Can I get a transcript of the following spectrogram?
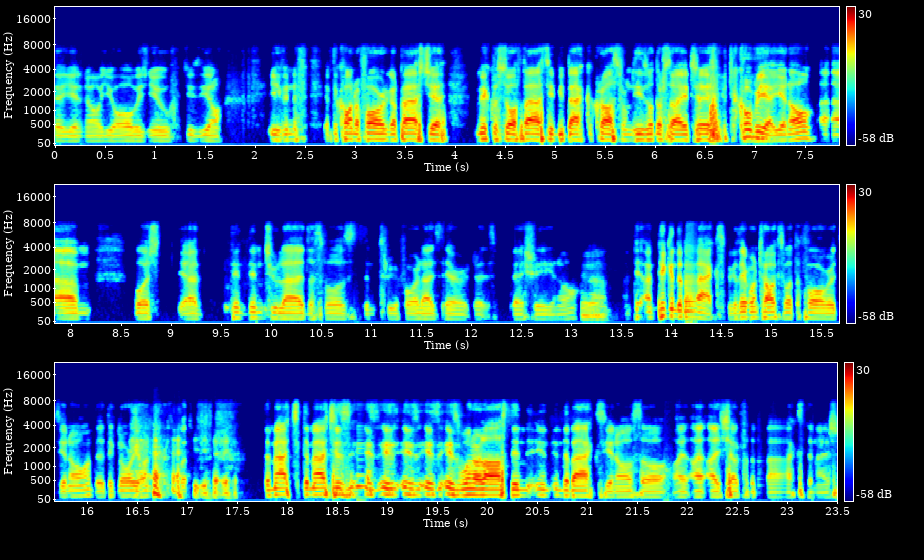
uh, you know you always knew, you know, even if, if the corner forward got past you, Mick was so fast he'd be back across from these other side to, to cover you, you know. Um, but yeah, them, them two lads, I suppose, them three or four lads there, especially, you know. Yeah. Um, I'm picking the backs because everyone talks about the forwards, you know, the, the glory hunters. But yeah, yeah. the match, the match is is, is, is, is won or lost in, in, in the backs, you know. So I, I I shout for the backs tonight.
